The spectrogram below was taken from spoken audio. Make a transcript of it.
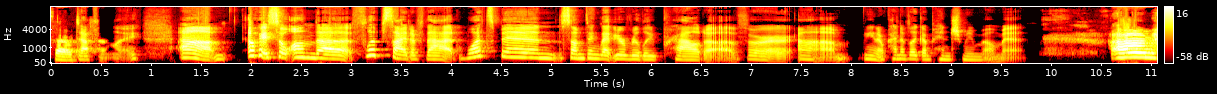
So definitely. Um, okay, so on the flip side of that, what's been something that you're really proud of, or um, you know, kind of like a pinch me moment? Um,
